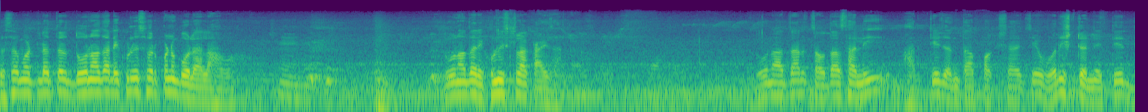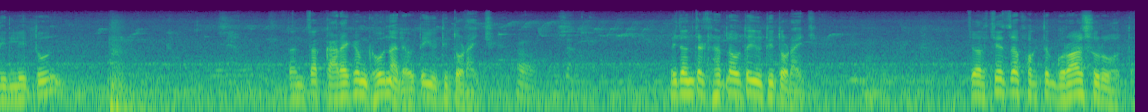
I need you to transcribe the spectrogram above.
तसं म्हटलं तर दोन हजार एकोणीसवर पण बोलायला हवं. दोन हजार एकोणीसला काय झालं? दोन हजार चौदा साली भारतीय जनता पक्षाचे वरिष्ठ नेते दिल्लीतून त्यांचा कार्यक्रम घेऊन आले होते युती तोडायची. हे. त्यांचं ठरलं होतं युती तोडायची. चर्चेचं फक्त गुऱ्हाळ सुरू होतं.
